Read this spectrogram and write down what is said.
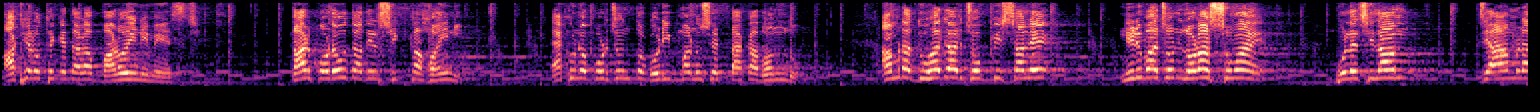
আঠেরো থেকে তারা বারোয় নেমে এসছে। তারপরেও তাদের শিক্ষা হয়নি। এখনও পর্যন্ত গরিব মানুষের টাকা বন্ধ। আমরা দু হাজার চব্বিশ সালে নির্বাচন লড়ার সময় বলেছিলাম যে আমরা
